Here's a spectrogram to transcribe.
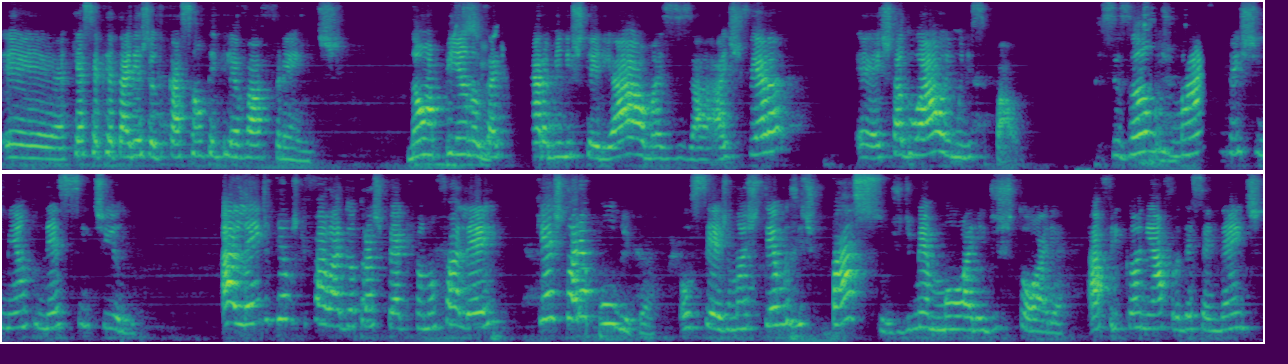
é, que a Secretaria de Educação tem que levar à frente. Não apenas sim. a esfera ministerial, mas a, a esfera é, estadual e municipal. Precisamos sim. mais investimento nesse sentido. Além de termos que falar de outro aspecto que eu não falei, que é a história pública. Ou seja, nós temos espaços de memória e de história africana e afrodescendente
